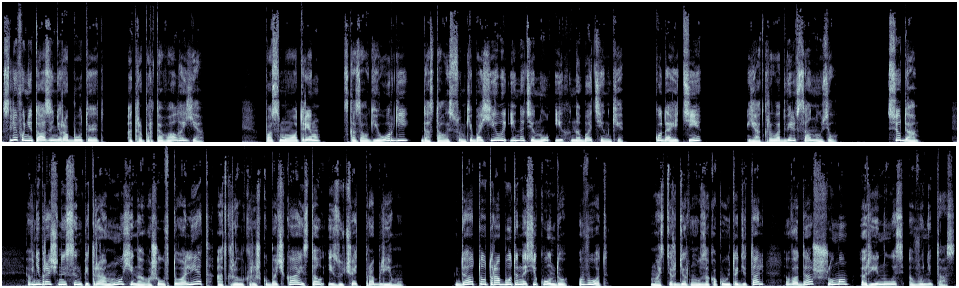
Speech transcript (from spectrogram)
«Слив унитаза не работает», отрапортовала я. «Посмотрим», — сказал Георгий, достал из сумки бахилы и натянул их на ботинки. «Куда идти?» Я открыла дверь в санузел. «Сюда». Внебрачный сын Петра Мухина вошел в туалет, открыл крышку бачка и стал изучать проблему. «Да тут работы на секунду, вот». Мастер дернул за какую-то деталь, вода с шумом ринулась в унитаз.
